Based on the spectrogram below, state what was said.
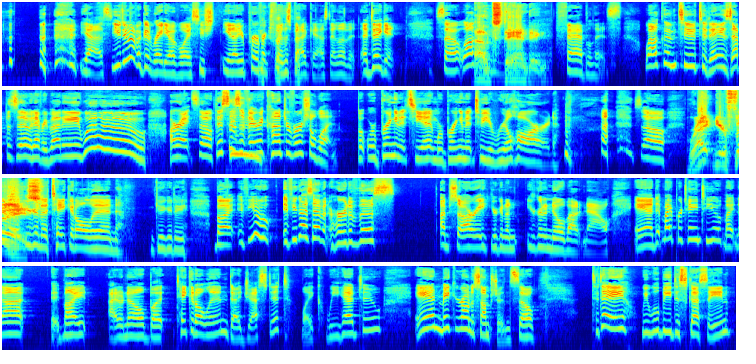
yes, you do have a good radio voice. You, sh- you know, you're perfect for this podcast. I love it. I dig it. So, welcome. Outstanding. Fabulous. Welcome to today's episode, everybody. Woo! All right, so this is a very controversial one, but we're bringing it to you and we're bringing it to you real hard. so, Right in your you're face. you're going to take it all in. Giggity. But if you if you guys haven't heard of this, I'm sorry. You're going to you're going to know about it now. And it might pertain to you, it might not. It might I don't know, but take it all in, digest it like we had to, and make your own assumptions. So, today we will be discussing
